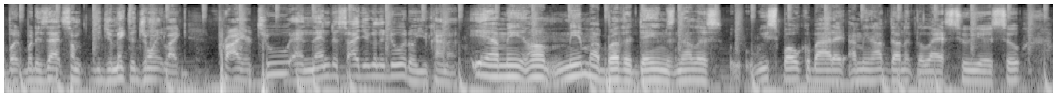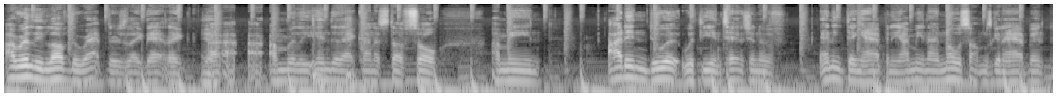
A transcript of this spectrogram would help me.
but but is that some? Did you make the joint like prior to and then decide you're gonna do it, or you kind of? Yeah, I mean, um, me and my brother Dames Nellas, we spoke about it. I mean, I've done it the last two years too. I really love the Raptors like that. Like, yeah. I, I, I'm really into that kind of stuff. So, I mean, I didn't do it with the intention of anything happening. I mean, I know something's gonna happen,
